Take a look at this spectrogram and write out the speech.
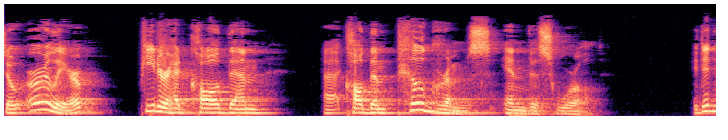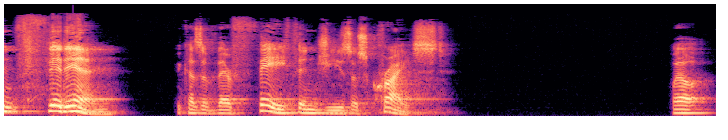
So earlier, Peter had called them, uh, called them pilgrims in this world. They didn't fit in because of their faith in Jesus Christ. Well,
